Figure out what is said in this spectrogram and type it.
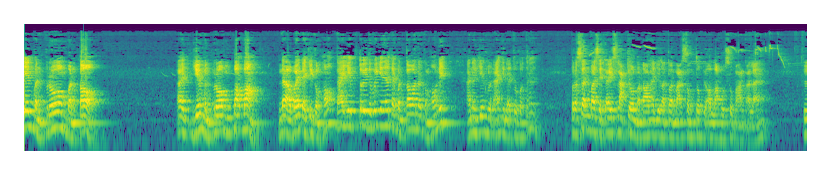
យើងមិនព្រមបន្តហើយយើងមិនព្រមបោះបង់នៅអ្វីដែលជាកំហុសតែយើងផ្ទុយទៅវិញយើងនៅតែបន្តនៅកំហុសនេះអានឹងយើងខ្លួនឯងជាអ្នកទូខុសត្រូវប្រសិនបើសេចក្តីស្លាប់ចូលមកដល់ហើយយើងអត់ទាន់បានសុំទោសពីអល់ឡោះស៊ុបហានតាឡាគឺ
